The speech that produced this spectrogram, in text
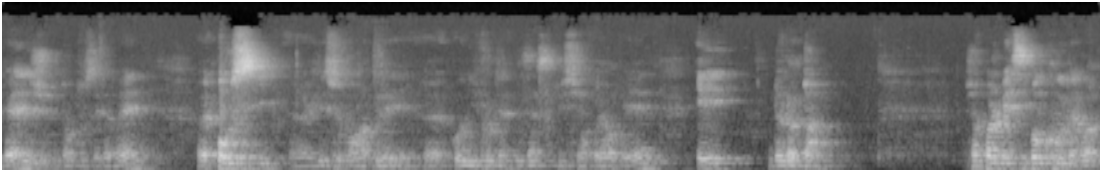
belges dans tous ces domaines. Euh, aussi, euh, il est souvent appelé au niveau des institutions européennes et de l'OTAN. Jean-Paul, merci beaucoup d'avoir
